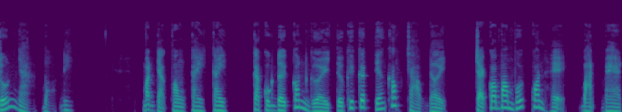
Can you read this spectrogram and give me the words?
trốn nhà bỏ đi. Mặt Nhạc Phong cay cay, cả cuộc đời con người từ khi cất tiếng khóc chào đời, trải qua bao mối quan hệ, bạn bè,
